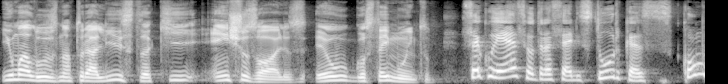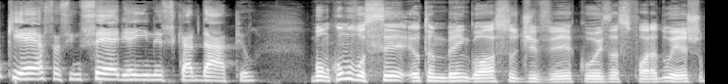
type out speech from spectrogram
e uma luz naturalista que enche os olhos. Eu gostei muito. Você conhece outras séries turcas? Como que é essa assim, série aí nesse cardápio? Bom, como você, eu também gosto de ver coisas fora do eixo,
